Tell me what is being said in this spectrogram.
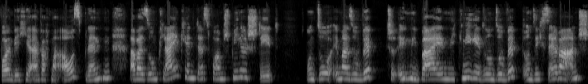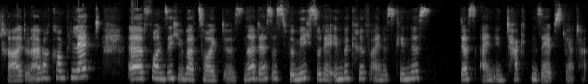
wollen wir hier einfach mal ausblenden. Aber so ein Kleinkind, das vor dem Spiegel steht und so immer so wippt, in die Beine, in die Knie geht und so wippt und sich selber anstrahlt und einfach komplett äh, von sich überzeugt ist. Ne? Das ist für mich so der Inbegriff eines Kindes, das einen intakten Selbstwert hat.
